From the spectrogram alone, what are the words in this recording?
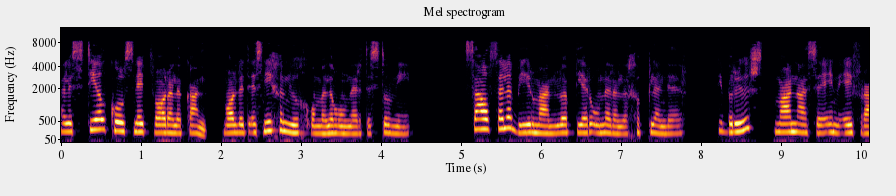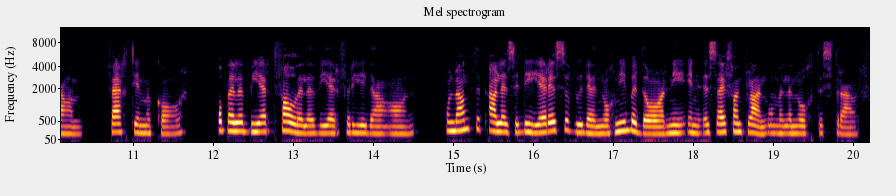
Hulle steel koos net waar hulle kan, maar dit is niet genoeg om hulle honger te stil nie. Selfs hulle bierman loop dier onder hulle geplunder. Die broers, Manasse en Ephraim, vecht in mekaar. Op hulle beerd val hulle weer vir Jeda aan. Ondanks dit alles het die Heerese woede nog niet bedaar nie en is hy van plan om hulle nog te straf.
